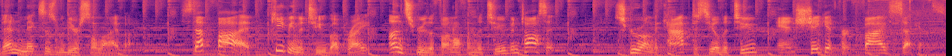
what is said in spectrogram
then mixes with your saliva. Step five, keeping the tube upright, unscrew the funnel from the tube and toss it. Screw on the cap to seal the tube and shake it for five seconds.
